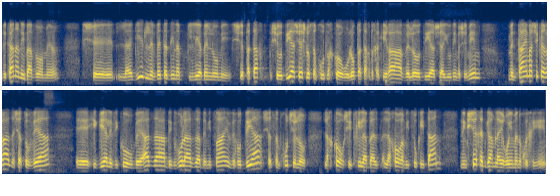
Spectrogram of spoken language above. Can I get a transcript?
וכאן אני בא ואומר, שלהגיד לבית הדין הפלילי הבינלאומי, שפתח, שהודיע שיש לו סמכות לחקור, הוא לא פתח בחקירה ולא הודיע שהיהודים אשמים, בינתיים מה שקרה זה שהתובע אה, הגיע לביקור בעזה, בגבול עזה, במצרים, והודיע שהסמכות שלו לחקור, שהתחילה לאחורה מצוק איתן, נמשכת גם לאירועים הנוכחיים.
